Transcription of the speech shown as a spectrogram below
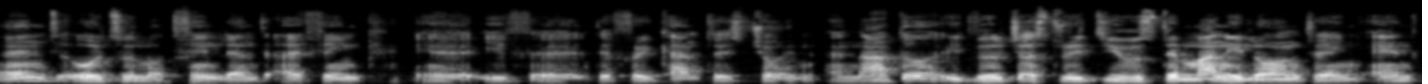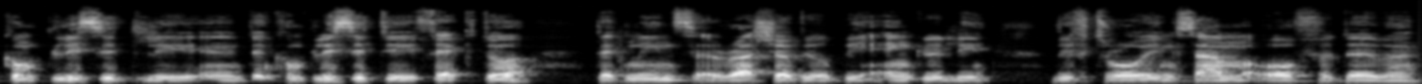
and also not Finland. I think uh, if uh, the three countries join NATO, it will just reduce the money laundering and complicity and the complicity factor that means Russia will be angrily withdrawing some of the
